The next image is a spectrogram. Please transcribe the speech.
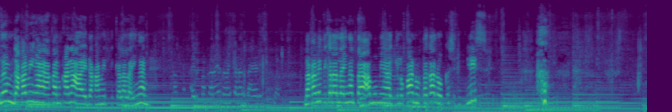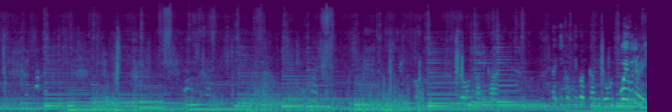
Ngam da kami nga kan kana ay da kami ti kalalaingan. Da kami ti kalalaingan ta amo mi Ilocano, Tagalog kasi English. Nag-ikot-ikot kami doon. Uy, pwede, pwede.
